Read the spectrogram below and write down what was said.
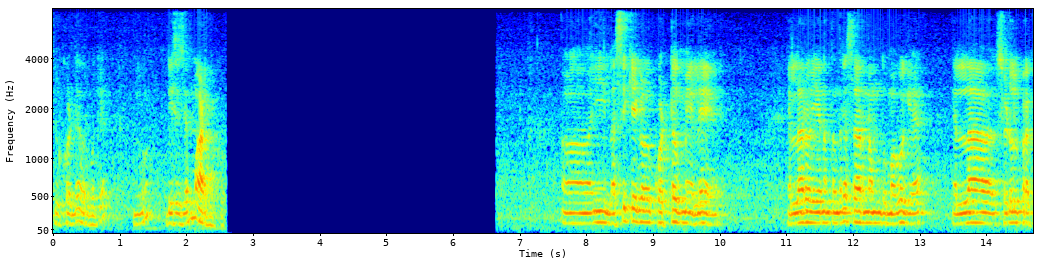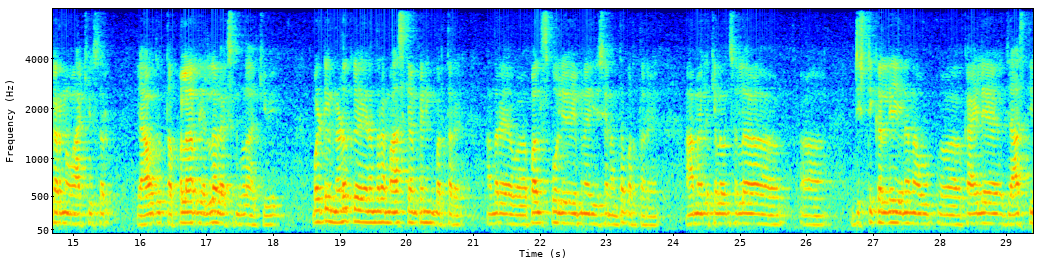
ತಿಳ್ಕೊಂಡೆ ಅದ್ರ ಬಗ್ಗೆ ನೀವು ಡಿಸಿಷನ್ ಮಾಡಬೇಕು. ಈ ಲಸಿಕೆಗಳು ಕೊಟ್ಟದ ಮೇಲೆ ಎಲ್ಲರೂ ಏನಂತಂದರೆ, ಸರ್ ನಮ್ಮದು ಮಗುಗೆ ಎಲ್ಲ ಶೆಡ್ಯೂಲ್ ಪ್ರಕಾರ ನಾವು ಹಾಕಿವಿ ಸರ್. ಯಾವುದು ತಪ್ಪಲಾರ್ದು ಎಲ್ಲ ವ್ಯಾಕ್ಸಿನ್ಗಳು ಹಾಕಿವಿ. ಬಟ್ ಈಗ ನಡುಕ್ಕೆ ಏನಂದ್ರೆ ಮಾಸ್ ಕ್ಯಾಂಪೇನಿಂಗ್ ಬರ್ತಾರೆ. ಅಂದರೆ ಪಲ್ಸ್ ಪೋಲಿಯೋ ಇಮ್ಯುನೈಸೇಷನ್ ಅಂತ ಬರ್ತಾರೆ. ಆಮೇಲೆ ಕೆಲವೊಂದು ಸಲ ಡಿಸ್ಟಿಕಲ್ಲಿ ಏನೋ ನಾವು ಕಾಯಿಲೆ ಜಾಸ್ತಿ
